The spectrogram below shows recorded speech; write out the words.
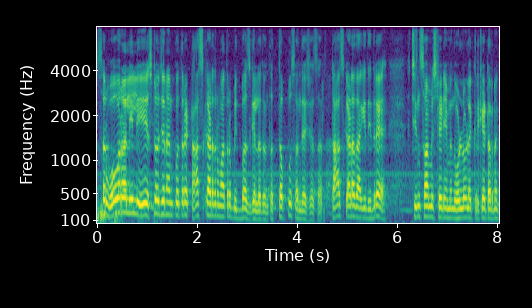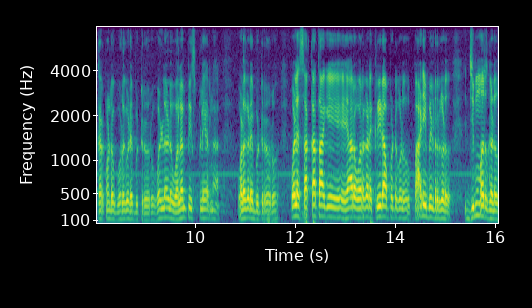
ಸರ್ ಓವರ್ ಇಲ್ಲಿ ಎಷ್ಟೋ ಜನ ಅನ್ಕೋತಾರೆ, ಟಾಸ್ಕ್ ಆಡಿದ್ರೆ ಮಾತ್ರ ಬಿಗ್ ಬಾಸ್ ಗೆಲ್ಲೋದು ಅಂತ. ತಪ್ಪು ಸಂದೇಶ ಸರ್ ಟಾಸ್ಕ್ ಆಡೋದಾಗಿದ್ದಿದ್ರೆ ಚಿನ್ನಸ್ವಾಮಿ ಸ್ಟೇಡಿಯಮಿಂದ ಒಳ್ಳೊಳ್ಳೆ ಕ್ರಿಕೆಟರ್ನ ಕರ್ಕೊಂಡೋಗಿ ಒಳಗಡೆ ಬಿಟ್ಟಿರೋರು, ಒಳ್ಳೊಳ್ಳೆ ಒಲಿಂಪಿಕ್ಸ್ ಪ್ಲೇಯರ್ನ ಒಳಗಡೆ ಬಿಟ್ಟಿರೋರು, ಒಳ್ಳೆ ಸಖತ್ತಾಗಿ ಯಾರೋ ಹೊರಗಡೆ ಕ್ರೀಡಾಪಟುಗಳು ಬಾಡಿ ಬಿಲ್ಡರ್ಗಳು ಜಿಮ್ಮರ್ಸ್ಗಳು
